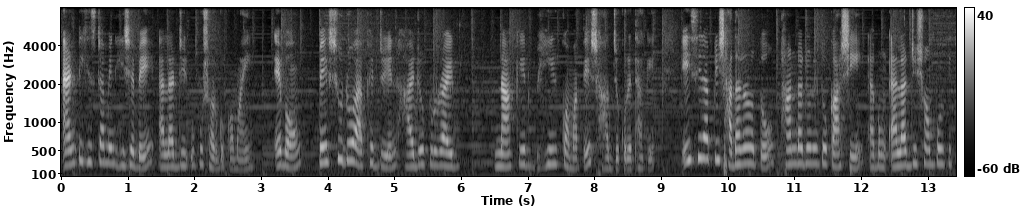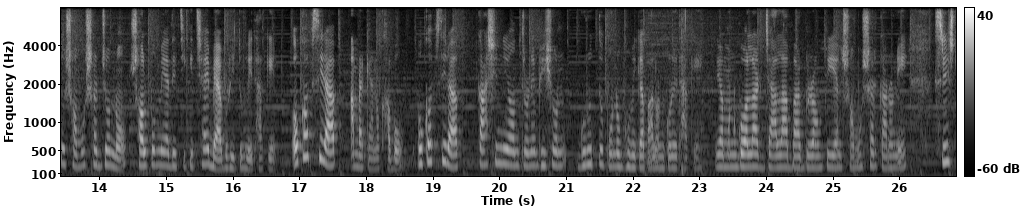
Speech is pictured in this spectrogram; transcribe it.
অ্যান্টিহিস্টামিন হিসেবে অ্যালার্জির উপসর্গ কমায় এবং পেসুডো অ্যাফেড্রিন হাইড্রোক্লোরাইড নাকের ভিড় কমাতে সাহায্য করে থাকে। এই সিরাপটি সাধারণত ঠান্ডাজনিত কাশি এবং অ্যালার্জি সম্পর্কিত সমস্যার জন্য স্বল্পমেয়াদী চিকিৎসায় ব্যবহৃত হয়ে থাকে। ওকপ সিরাপ আমরা কেন খাব? ওকপ সিরাপ কাশি নিয়ন্ত্রণে ভীষণ গুরুত্বপূর্ণ ভূমিকা পালন করে থাকে। যেমন গলার জ্বালা বা ব্রঙ্কিয়াল সমস্যার কারণে সৃষ্ট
